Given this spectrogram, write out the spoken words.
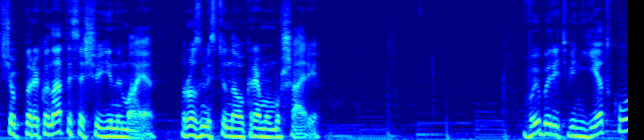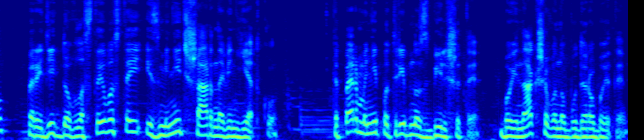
Щоб переконатися, що її немає. Розмістю на окремому шарі. Виберіть віньєтку, перейдіть до властивостей і змініть шар на віньєтку. Тепер мені потрібно збільшити, бо інакше воно буде робити.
